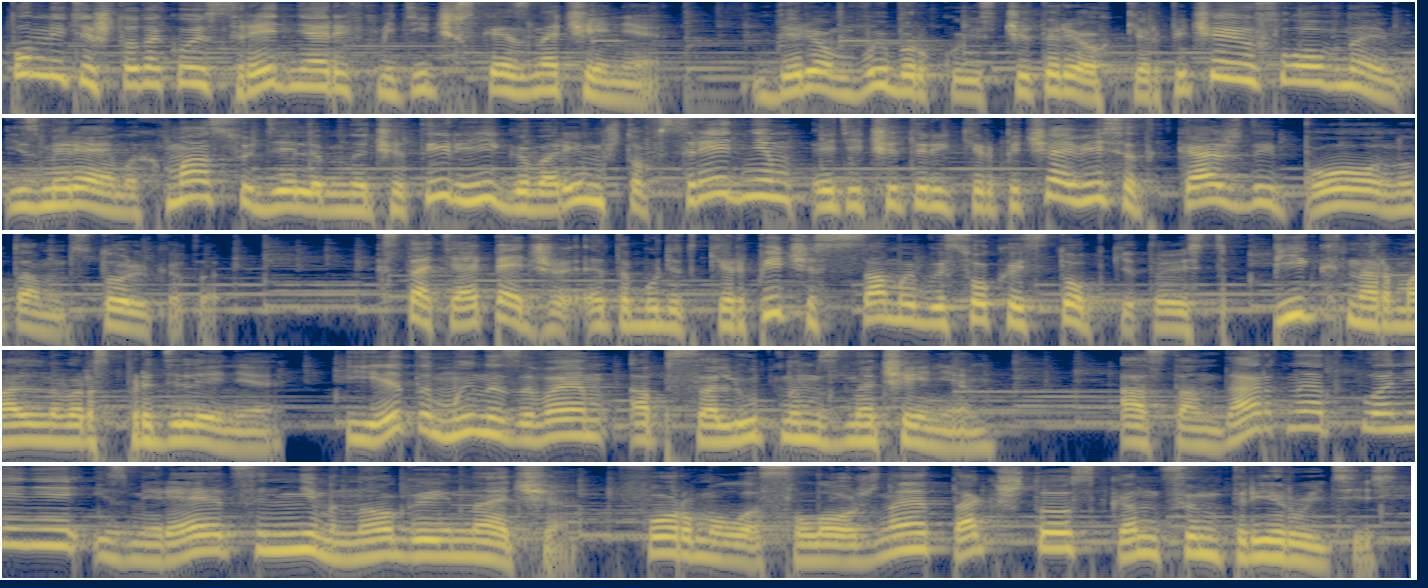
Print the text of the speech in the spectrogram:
Помните, что такое среднее арифметическое значение? Берем выборку из четырех кирпичей условно, измеряем их массу, делим на 4 и говорим, что в среднем эти четыре кирпича весят каждый по, ну там, столько-то. Кстати, опять же, это будет кирпич из самой высокой стопки, то есть пик нормального распределения. И это мы называем абсолютным значением. А стандартное отклонение измеряется немного иначе. Формула сложная, так что сконцентрируйтесь.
